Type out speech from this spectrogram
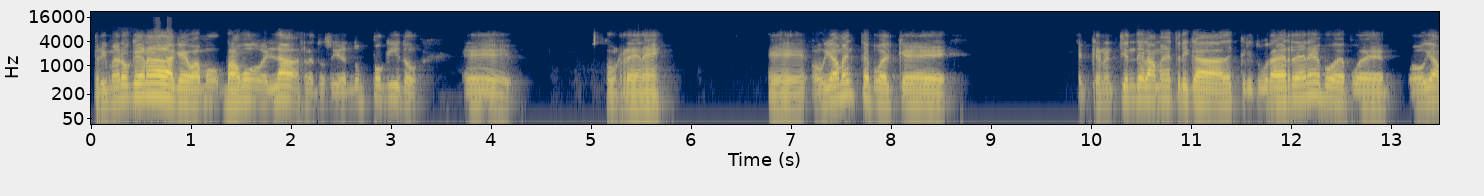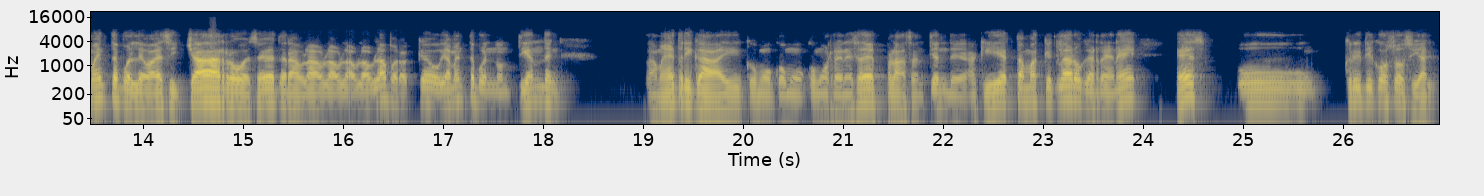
primero que nada, que vamos, vamos, ¿verdad? Retrocediendo un poquito eh, con René. Eh, obviamente, porque el que no entiende la métrica de escritura de René, pues, pues obviamente pues le va a decir charro, etcétera, bla, bla, bla, bla, bla, pero es que obviamente pues no entienden la métrica y como, como, como René se desplaza, ¿entiendes? Aquí está más que claro que René es un crítico social,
